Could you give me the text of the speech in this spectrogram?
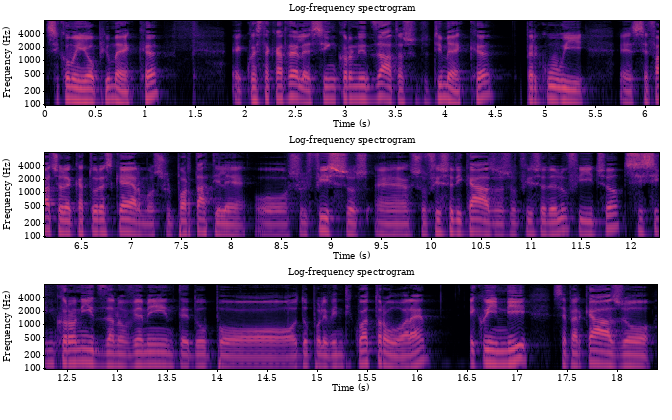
siccome io ho più Mac eh, questa cartella è sincronizzata su tutti i Mac per cui eh, se faccio le catture schermo sul portatile o sul fisso, eh, sul fisso di casa o sul fisso dell'ufficio si sincronizzano ovviamente dopo, dopo le 24 ore e quindi, se per caso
